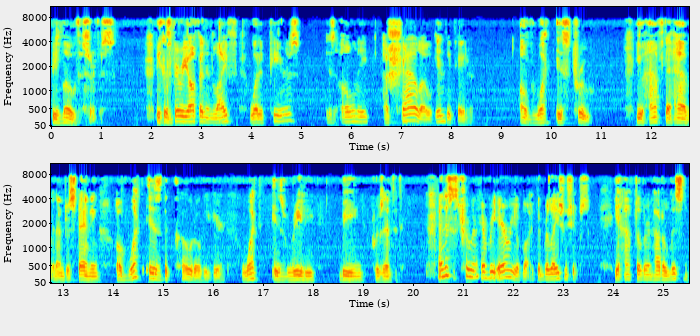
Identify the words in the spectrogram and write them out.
below the surface. Because very often in life, what appears is only a shallow indicator of what is true. You have to have an understanding of what is the code over here, what is really being presented. And this is true in every area of life, in relationships. You have to learn how to listen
